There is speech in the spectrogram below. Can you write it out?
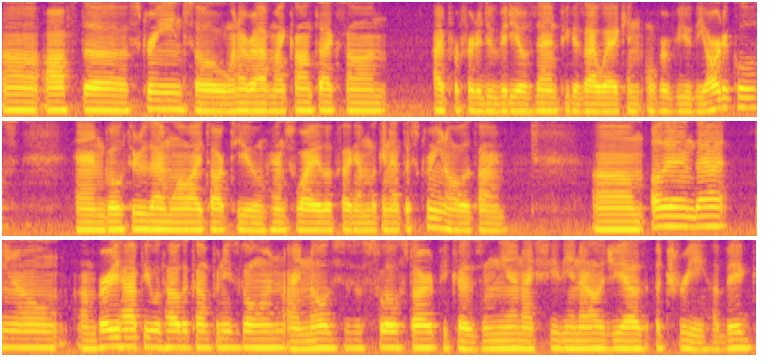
uh, off the screen. So whenever I have my contacts on I prefer to do videos then because that way I can overview the articles and go through them while I talk to you. Hence why it looks like I'm looking at the screen all the time. Um, other than that you know, I'm very happy with how the company's going. I know this is a slow start because in the end I see the analogy as a tree, a big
